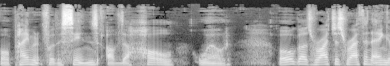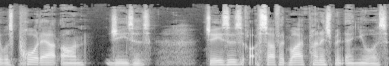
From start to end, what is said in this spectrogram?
or payment for the sins of the whole world. All God's righteous wrath and anger was poured out on Jesus. Jesus suffered my punishment and yours.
